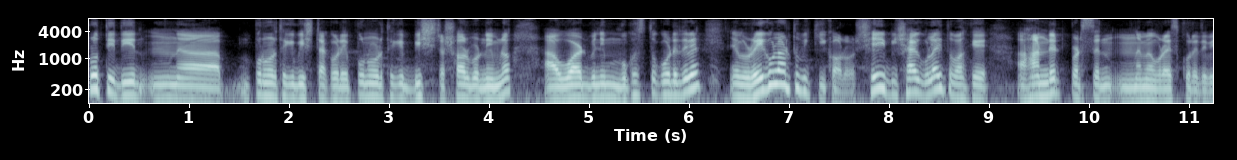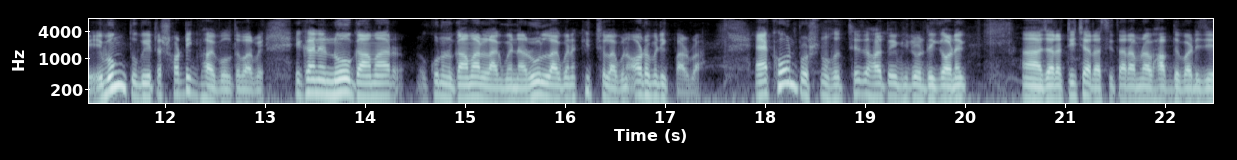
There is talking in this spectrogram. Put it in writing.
প্রতিদিন পনেরো থেকে বিশটা করে, পনেরো থেকে বিশটা সর্বনিম্ন ওয়ার্ড মিনিং মুখস্থ করে দেবে। এবং রেগুলার তুমি কি করো, সেই বিষয়গুলোই তোমাকে হান্ড্রেড পার্সেন্ট মেমোরাইজ করে দেবে। এবং তুমি এটা সঠিকভাবে বলতে পারবে। এখানে নো গামার কোনো গামার লাগবে না রুল লাগবে না, কিচ্ছু লাগবে না অটোমেটিক পারবা। এখন প্রশ্ন হচ্ছে যে হয়তো এই ভিডিওর দিকে অনেক যারা টিচার আছি, তারা আমরা ভাবতে পারি যে,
